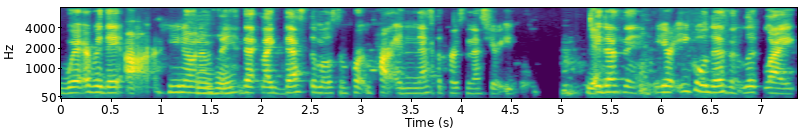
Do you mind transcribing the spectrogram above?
wherever they are you know what mm-hmm. i'm saying that like that's the most important part and that's the person that's your equal yeah. it doesn't your equal doesn't look like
